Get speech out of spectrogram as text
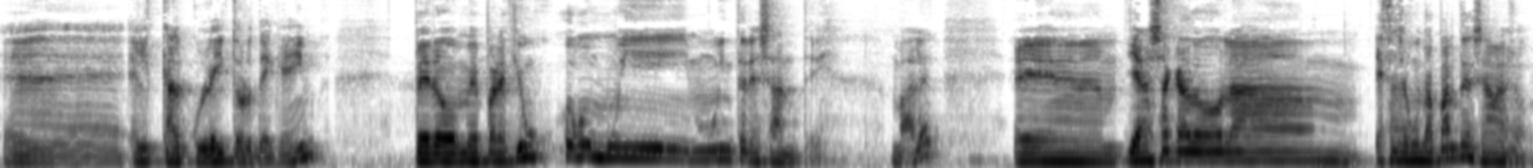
eh, el Calculator de Game, pero me pareció un juego muy, muy interesante, ¿vale? Eh, ya han sacado la, esta segunda parte que se llama eso,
